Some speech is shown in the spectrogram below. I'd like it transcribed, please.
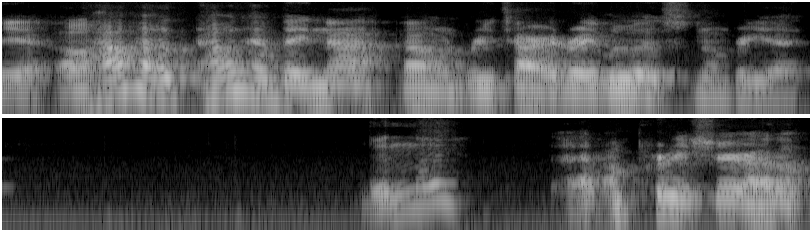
Yeah. Oh, how have how have they not um, retired Ray Lewis number yet? Didn't they? I- I'm pretty sure. I don't.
